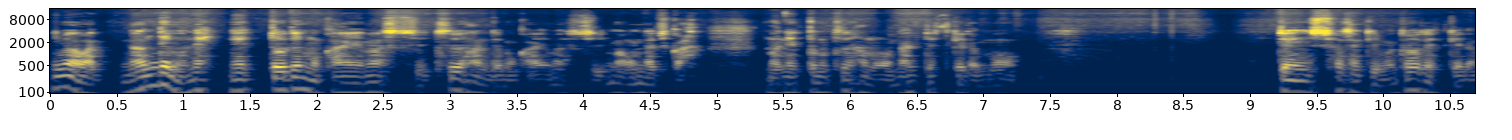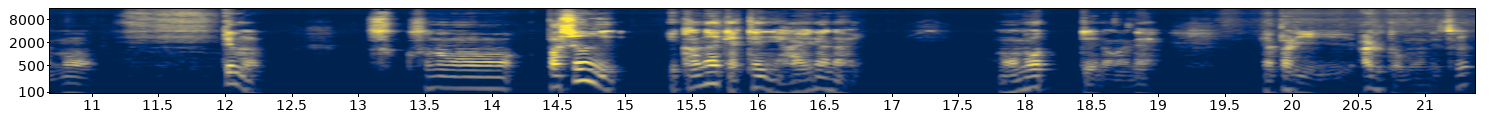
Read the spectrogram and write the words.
今は何でもね、ネットでも買えますし、通販でも買えますし、まあ同じか。まあネットも通販も同じですけども、電子書籍もどうですけども、でも、その、場所に行かなきゃ手に入らないものっていうのがね、やっぱりあると思うんです。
